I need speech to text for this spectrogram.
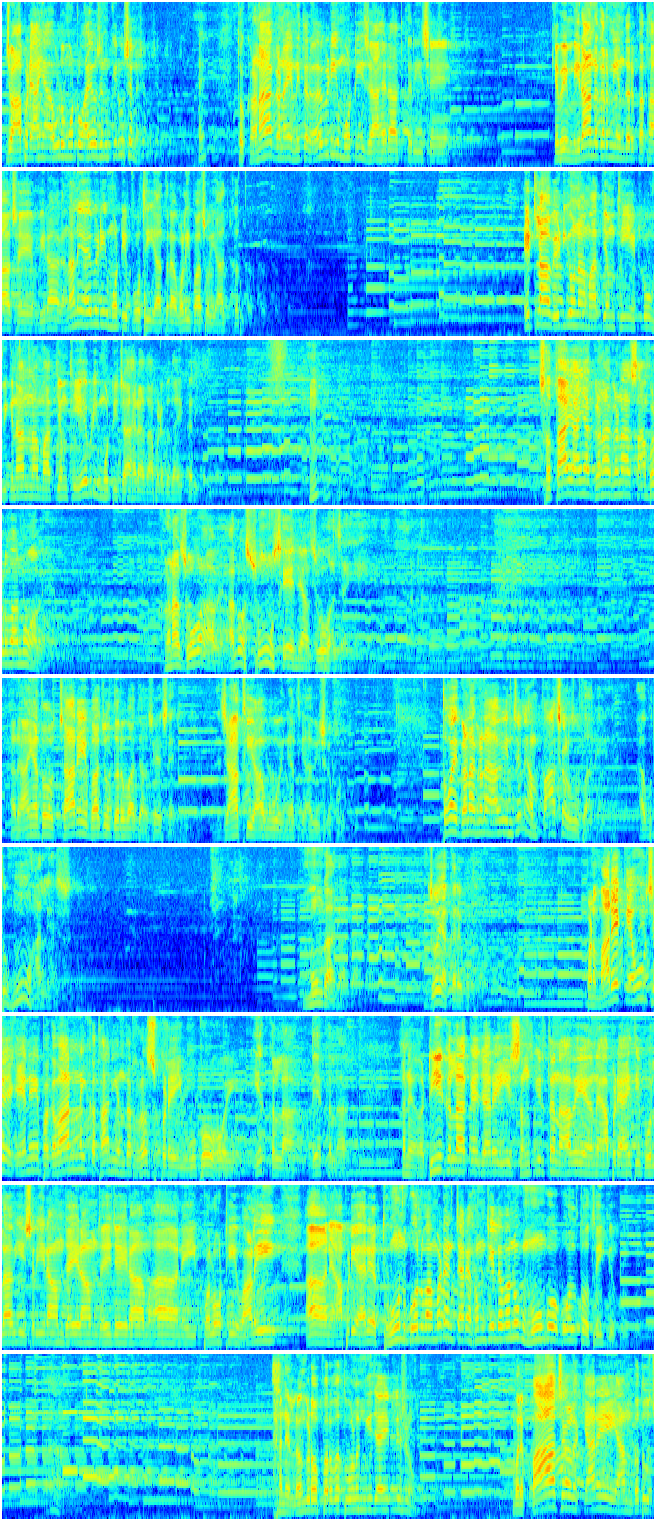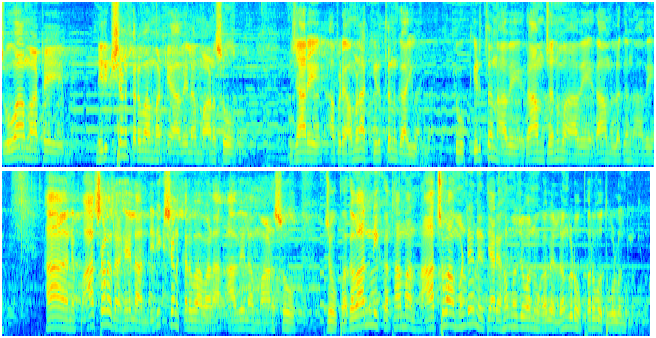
જો આપણે અહીંયા આવડું મોટું આયોજન કર્યું છે ને, હે, તો ઘણા ઘણા નહીતર અવડી મોટી જાહેરાત કરી છે કે ભાઈ મીરાનગરની અંદર કથા છે, મીરા, નાની એવડી મોટી પોથી યાત્રા વળી પાછો યાદ કરું એટલા વિડીયોના માધ્યમથી, એટલું વિજ્ઞાનના માધ્યમથી એવડી મોટી જાહેરાત આપણે બધાએ કરી હમ? છતાંય અહીંયા ઘણા ઘણા સાંભળવા ન આવે. ઘણા જોવા આવે. હાલો, શું છે ત્યાં જોવા જાય? અને અહીંયા તો ચારેય બાજુ દરવાજા છે જ્યાંથી આવવું હોય ત્યાંથી આવી શકો. તોય ઘણા ઘણા આવીને છે ને આમ પાછળ ઊભા રહે. આ બધું હું હાલે છે? મૂંગા જોયા કરે બધું. પણ મારે કહેવું છે કે એને ભગવાનની કથાની અંદર રસ પડે એ ઊભો હોય એક કલાક, બે કલાક અને અઢી કલાકે જ્યારે એ સંકીર્તન આવે અને આપણે અહીંથી બોલાવીએ શ્રી રામ જય રામ, જય જય રામ, આ અને એ પલોઠી વાળી, આ અને આપણી અરે ધૂન બોલવા મળે ને ત્યારે સમજી લેવાનું કે મૂંગો બોલતો થઈ ગયો. અને લંગડો પર્વત ઓળંગી જાય એટલે શું બોલે, પાછળ ક્યારેય આમ બધું જોવા માટે, નિરીક્ષણ કરવા માટે આવેલા માણસો, જ્યારે આપણે હમણાં કીર્તન ગાયું, એવું કીર્તન આવે, રામ જન્મ આવે, રામ લગ્ન આવે, હા, અને પાછળ રહેલા, નિરીક્ષણ કરવાવાળા આવેલા માણસો, જો ભગવાનની કથામાં નાચવા માંડે ને ત્યારે સમજવાનું, હવે લંગડો પર્વત ઓળંગી ગયો.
